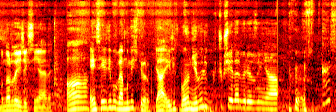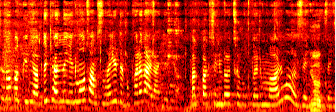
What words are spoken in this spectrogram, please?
Bunları da yiyeceksin yani. Aa, en sevdiğim bu ben bunu istiyorum. Ya Elif bana niye böyle küçük şeyler veriyorsun ya? Şuna bakın ya bir de kendine yeni mont almışsın. Hayırdır bu para nereden geliyor? Bak bak senin böyle tavukların var mı? Zengin Yok. zengin.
